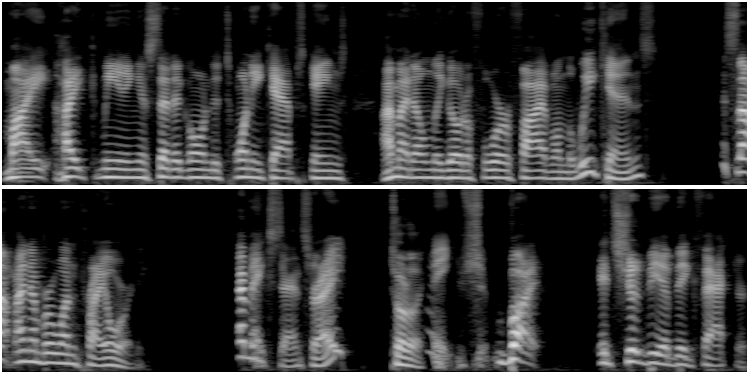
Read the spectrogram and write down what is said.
my hike meaning instead of going to 20 caps games, I might only go to four or five on the weekends, it's not my number one priority. That makes sense, right? Totally. I mean, but it should be a big factor.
